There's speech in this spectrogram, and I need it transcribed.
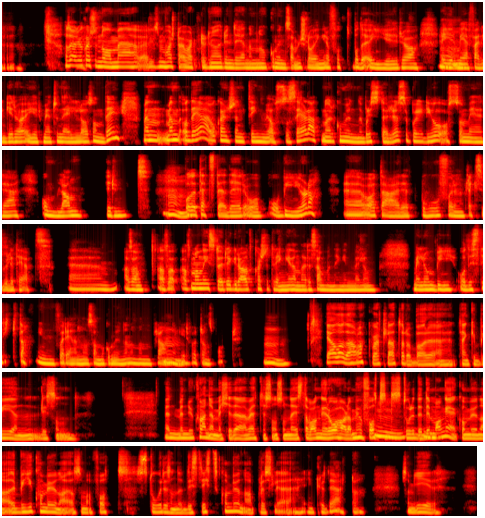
eh. Og så er det jo kanskje noe med liksom Harstad har vært noen runder gjennom noen kommunesammenslåinger og fått både øyer og øyer Mm. med ferger og øyer med tunnel og sånne ting. Men, men, og det er jo kanskje en ting vi også ser, da, at når kommunene blir større, så blir det jo også mer omland rundt Mm. både tettsteder og, og byer, da. Og at det er et behov for en fleksibilitet. Eh, altså, altså at man i større grad kanskje trenger den der sammenhengen mellom, mellom by og distrikt da, innenfor en og samme kommune når man planlegger for transport. Mm. Ja da, det har nok vært lettere å bare tenke byen litt sånn men men nå kan de ikke det. Jeg vet sånn som det I Stavanger òg har de jo fått Mm, store Det er mm. mange kommuner, bykommuner som har fått store sånne distriktskommuner plutselig er inkludert. Da, som gir,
